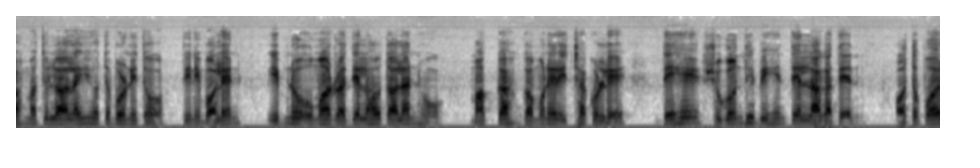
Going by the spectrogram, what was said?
রহমতুল্লা আলাহি হতে বর্ণিত। তিনি বলেন, ইবনু উমর রদিয়াল্লাহ তাল্লাহ্ন মক্কাহ গমনের ইচ্ছা করলে দেহে সুগন্ধিবিহীন তেল লাগাতেন। অতপর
